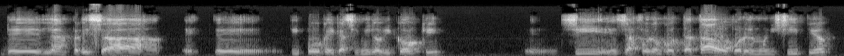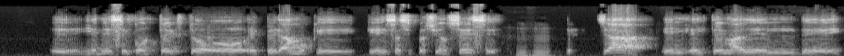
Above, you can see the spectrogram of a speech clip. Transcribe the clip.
de la empresa este, Tipoca y Casimiro Vikoski. Eh, sí, ya fueron constatados por el municipio eh, y en ese contexto esperamos que, esa situación cese. Ya el, tema del, de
